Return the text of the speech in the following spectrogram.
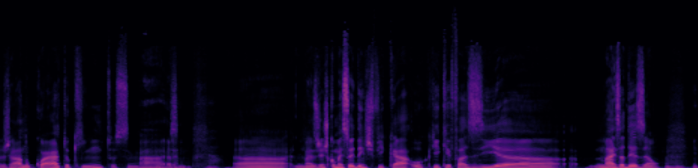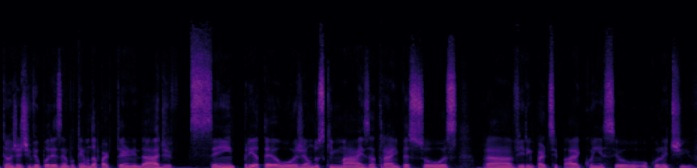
Já no quarto, quinto, assim. Ah, era, sim. Uh, mas a gente começou a identificar o que, que fazia mais adesão. Uhum. Então a gente viu, por exemplo, o tema da paternidade sempre até hoje é um dos que mais atraem pessoas para virem participar e conhecer o, o coletivo.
